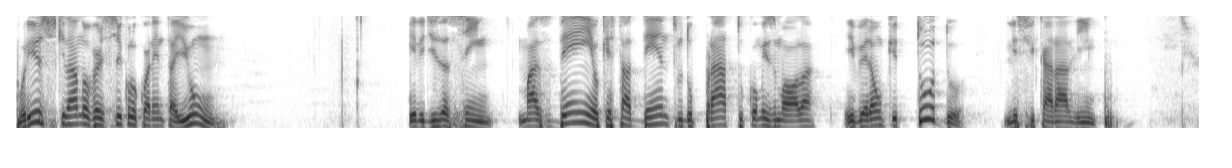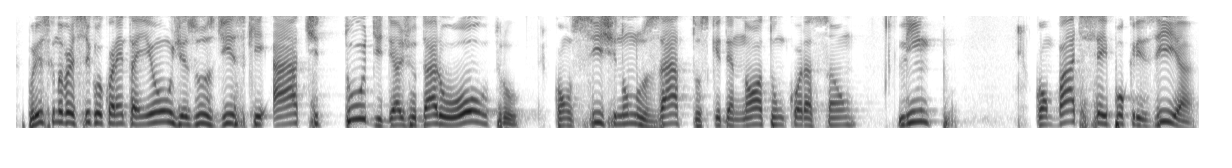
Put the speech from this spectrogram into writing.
Por isso que lá no versículo 41, ele diz assim: Mas deem o que está dentro do prato como esmola, e verão que tudo lhes ficará limpo. Por isso que no versículo 41, Jesus diz que a atitude de ajudar o outro consiste num nos atos que denotam um coração limpo. Combate-se a hipocrisia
